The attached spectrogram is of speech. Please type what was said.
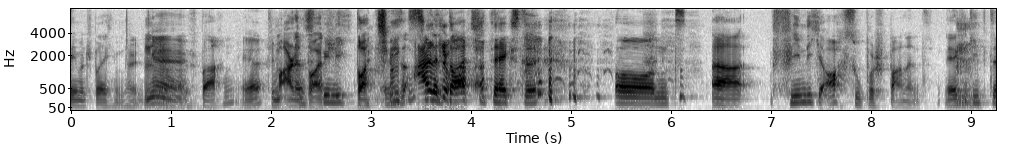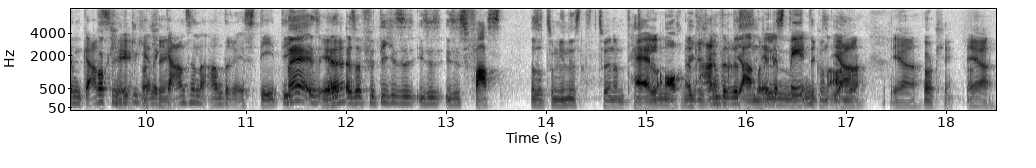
dementsprechend halt Mhm. Ja, äh, ja. Sprachen. Ja. Die haben alle Das Deutsch- ich, deutsche Musik alle deutsche Texte. Und äh, finde ich auch super spannend. Ja, gibt dem Ganzen Okay, wirklich okay. eine ganz eine andere Ästhetik. Naja, es, ja. also für dich ist es, ist, es, ist es fast, also zumindest zu einem Teil, auch ein wirklich einfach anderes die andere Element. Ästhetik und andere. ja, ja. Okay. Ja,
